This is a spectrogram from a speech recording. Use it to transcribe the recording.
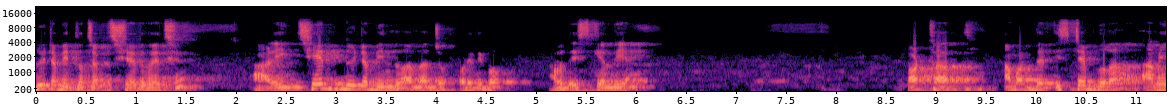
দুইটা বৃত্তচাপ ছেদ হয়েছে, আর এই ছেদ দুইটা বিন্দু আমরা যোগ করে দিব আমাদের স্কেল দিয়ে। অর্থাৎ আমাদের স্টেপগুলা আমি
